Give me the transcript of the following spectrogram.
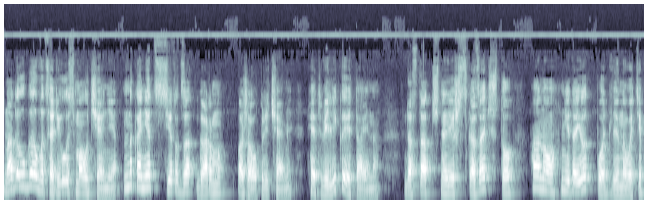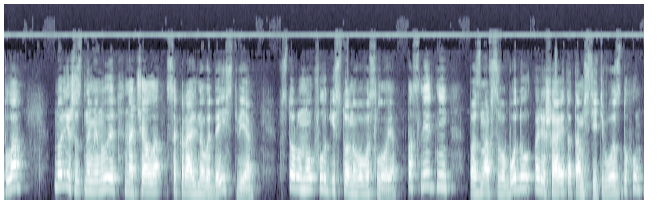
Надолго воцарилось молчание. Наконец Сирза Гарма пожал плечами. Это великая тайна. Достаточно лишь сказать, что оно не дает подлинного тепла, но лишь знаменует начало сакрального действия в сторону флагистонового слоя. Последний Познав свободу, решает отомстить воздуху?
